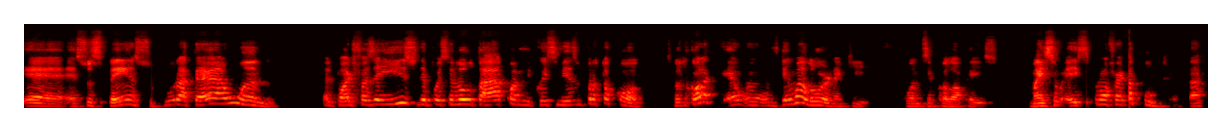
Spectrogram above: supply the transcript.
é, é suspenso por até um ano. Ele pode fazer isso, depois você voltar com, a, com esse mesmo protocolo. Esse protocolo é, é, tem um valor, né? Que, quando você coloca isso. Mas isso, isso é para uma oferta pública, tá?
